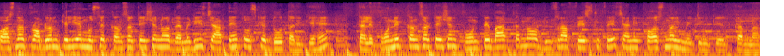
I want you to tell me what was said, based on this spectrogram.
पर्सनल प्रॉब्लम के लिए मुझसे कंसल्टेशन और रेमेडीज चाहते हैं तो उसके दो तरीके हैं। टेलीफोनिक कंसल्टेशन फ़ोन पे बात करना और दूसरा फेस टू फेस यानी पर्सनल मीटिंग के करना।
